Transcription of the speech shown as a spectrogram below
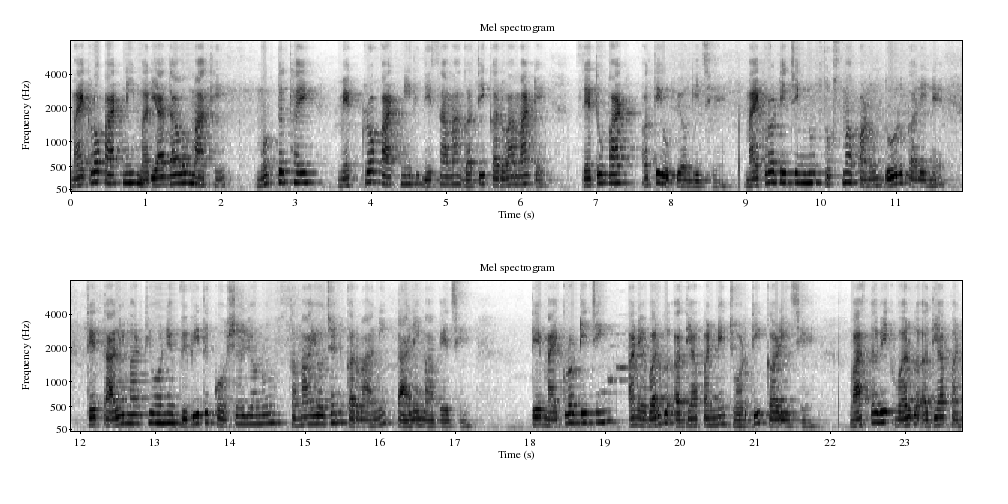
માઇક્રોપાઠની મર્યાદાઓમાંથી મુક્ત થઈ મેક્રોપાઠની દિશામાં ગતિ કરવા માટે સેતુપાઠ અતિ ઉપયોગી છે. માઇક્રો ટીચિંગનું સૂક્ષ્મપણું દૂર કરીને તે તાલીમાર્થીઓને વિવિધ કૌશલ્યોનું સમાયોજન કરવાની તાલીમ આપે છે. તે માઇક્રો ટીચિંગ અને વર્ગ અધ્યાપનને જોડતી કડી છે. વાસ્તવિક વર્ગ અધ્યાપન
